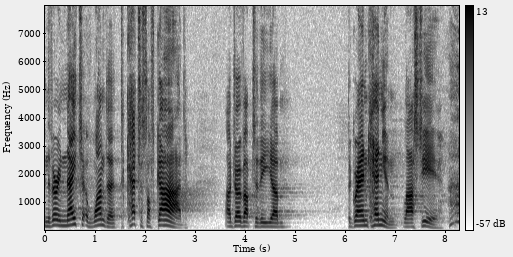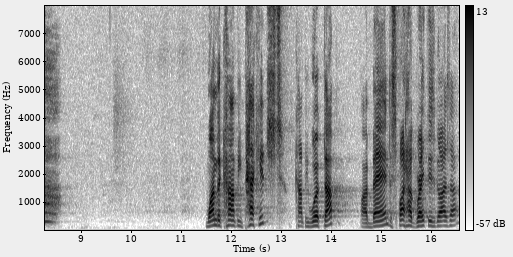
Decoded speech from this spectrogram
in the very nature of wonder to catch us off guard. I drove up to the, um, the Grand Canyon last year. wonder can't be packaged, can't be worked up by a band, despite how great these guys are.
